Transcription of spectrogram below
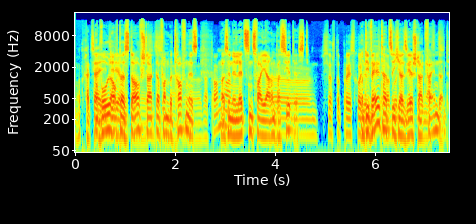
Obwohl auch das Dorf stark davon betroffen ist, was in den letzten zwei Jahren passiert ist. Und die Welt hat sich ja sehr stark verändert.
